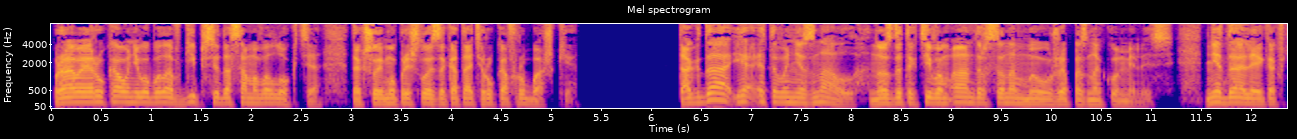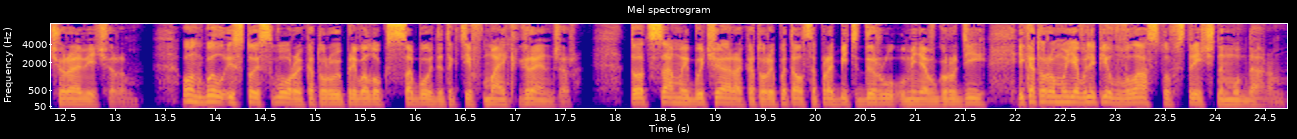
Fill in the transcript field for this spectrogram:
Правая рука у него была в гипсе до самого локтя, так что ему пришлось закатать рукав рубашки. Тогда я этого не знал, но с детективом Андерсоном мы уже познакомились. Не далее, как вчера вечером. Он был из той своры, которую приволок с собой детектив Майк Грэнджер. Тот самый бычара, который пытался пробить дыру у меня в груди и которому я влепил в ласту встречным ударом.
